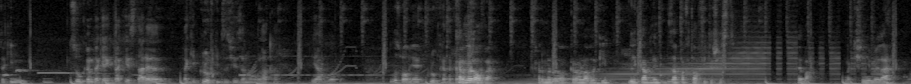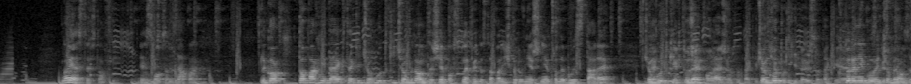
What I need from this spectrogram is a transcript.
Takim cukrem, tak jak takie stare, takie krówki, co się za mało lata jadło. Dosłownie jak krówka taka. Karmelowe. Karmelowy taki delikatny zapach tofi też jest. Chyba, jak się nie mylę. No jest też tofi. Jest też mocny tofi. zapach. Tylko to pachnie tak jak takie ciągutki ciągnące się, bo w sklepie dostawaliśmy również, nie wiem czy one były stare, ciągutki, jak, które, poleżą, to takie ciągutki, ciągutki, to już są takie które nie były ciągnące.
